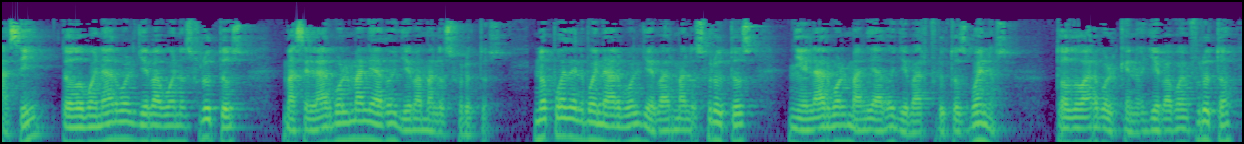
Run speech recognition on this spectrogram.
Así, todo buen árbol lleva buenos frutos, mas el árbol maleado lleva malos frutos. No puede el buen árbol llevar malos frutos, ni el árbol maleado llevar frutos buenos. Todo árbol que no lleva buen fruto,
